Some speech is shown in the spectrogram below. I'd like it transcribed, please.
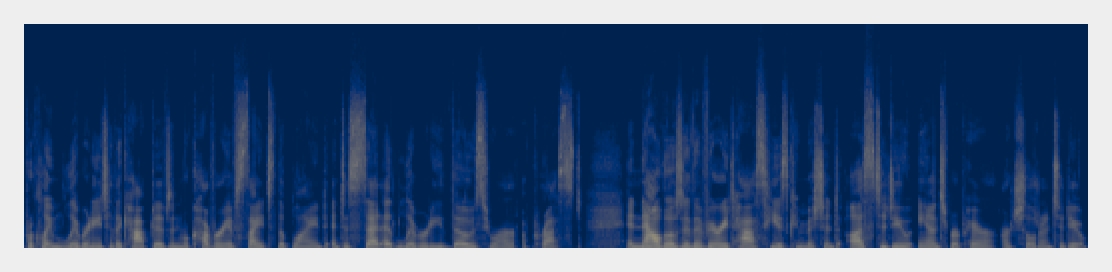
proclaim liberty to the captives and recovery of sight to the blind, and to set at liberty those who are oppressed. And now those are the very tasks he has commissioned us to do and to prepare our children to do.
